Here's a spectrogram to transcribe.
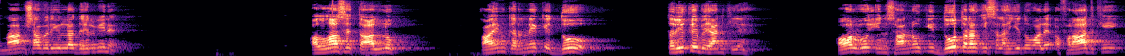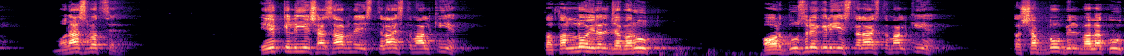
امام شاہ ولی اللہ دہلوی نے اللہ سے تعلق قائم کرنے کے دو طریقے بیان کیے ہیں۔ اور وہ انسانوں کی دو طرح کی صلاحیتوں والے افراد کی مناسبت سے ہے ایک کے لیے شاہ صاحب نے اصطلاح استعمال کی ہے تطلو الجبروت، اور دوسرے کے لیے اصطلاح استعمال کی ہے تشب و بالملکوت،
